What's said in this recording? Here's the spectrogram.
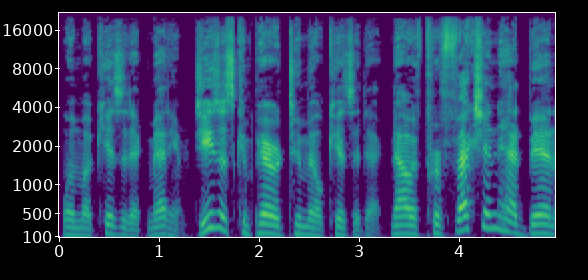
when Melchizedek met him. Jesus compared to Melchizedek. Now, if perfection had been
